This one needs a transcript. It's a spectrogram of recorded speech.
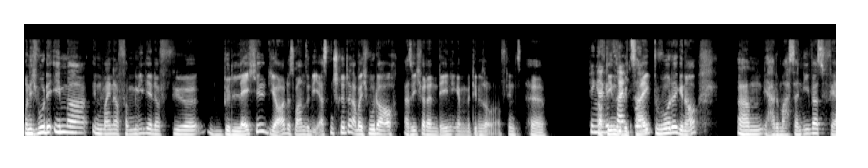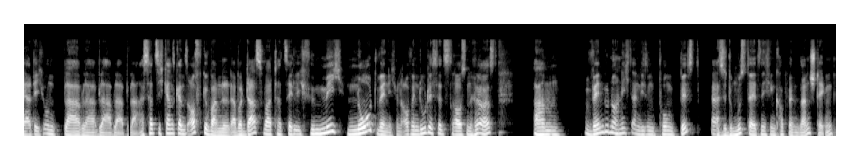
Und ich wurde immer in meiner Familie dafür belächelt. Ja, das waren so die ersten Schritte, aber ich wurde auch, also ich war dann derjenige, mit dem so auf den, äh, Finger auf den so gezeigt wurde. wurde, genau. Ähm, ja, du machst da nie was fertig und bla bla bla bla bla. Es hat sich ganz, ganz oft gewandelt, aber das war tatsächlich für mich notwendig. Und auch wenn du das jetzt draußen hörst, ähm, wenn du noch nicht an diesem Punkt bist, also du musst da jetzt nicht den Kopf in den Sand stecken,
